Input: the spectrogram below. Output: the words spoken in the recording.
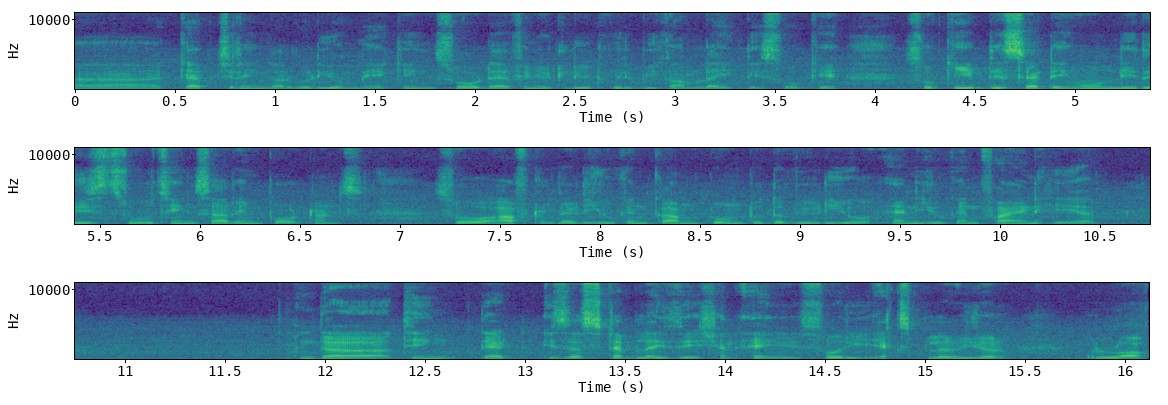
uh, capturing or video making. So definitely it will become like this okay? So keep this setting. Only these two things are important. So after that you can come to onto the video and you can find here the thing that is a stabilization uh, sorry exposure lock.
